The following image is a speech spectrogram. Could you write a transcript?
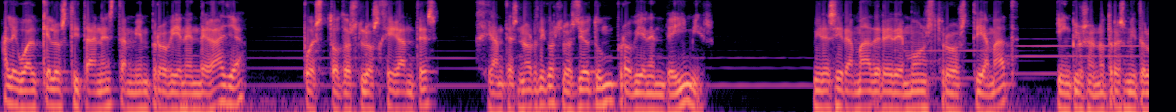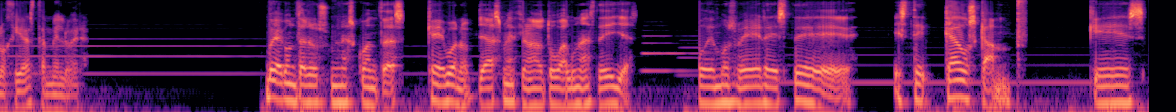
al igual que los titanes también provienen de Gaia, pues todos los gigantes, gigantes nórdicos, los Jotun, provienen de Ymir. Mira si era madre de monstruos Tiamat, que incluso en otras mitologías también lo era. Voy a contaros unas cuantas, que bueno, ya has mencionado tú algunas de ellas. Podemos ver este, este Chaos Camp, que es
